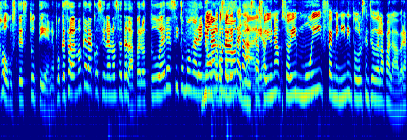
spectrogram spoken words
hostess tú tienes? Porque sabemos que la cocina no se te da, pero tú eres así como hogareña No, en pero alguna soy otra detallista, soy una, soy muy femenina en todo el sentido de la palabra.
